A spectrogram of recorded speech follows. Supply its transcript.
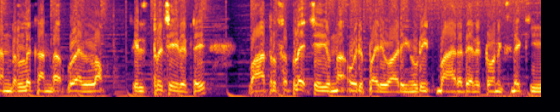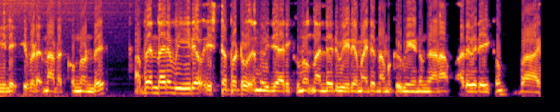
സെന്ററിൽ കണ്ട വെള്ളം ഫിൽട്ടർ ചെയ്തിട്ട് വാട്ടർ സപ്ലൈ ചെയ്യുന്ന ഒരു പരിപാടിയും കൂടി ഭാരത് ഇലക്ട്രോണിക്സിന്റെ കീഴിൽ ഇവിടെ നടക്കുന്നുണ്ട്. അപ്പൊ എന്തായാലും വീഡിയോ ഇഷ്ടപ്പെട്ടു എന്ന് വിചാരിക്കുന്നു. നല്ലൊരു വീഡിയോ ആയിട്ട് നമുക്ക് വീണ്ടും കാണാം. അതുവരേക്കും ബൈ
